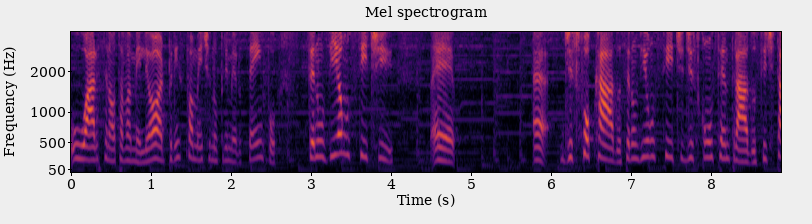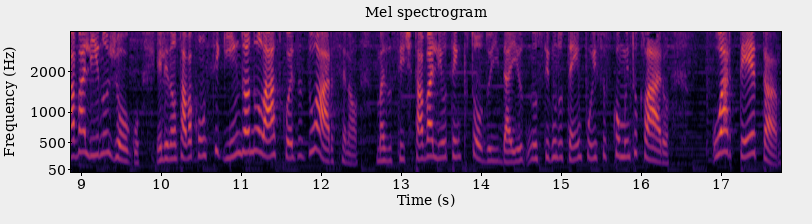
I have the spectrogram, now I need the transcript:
o Arsenal estava melhor, principalmente no primeiro tempo, você não via um City é, é, desfocado, você não via um City desconcentrado. O City estava ali no jogo. Ele não estava conseguindo anular as coisas do Arsenal, mas o City estava ali o tempo todo. E daí, no segundo tempo, isso ficou muito claro. O Arteta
